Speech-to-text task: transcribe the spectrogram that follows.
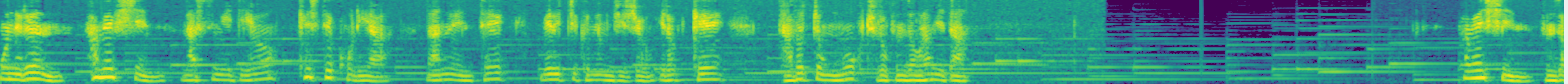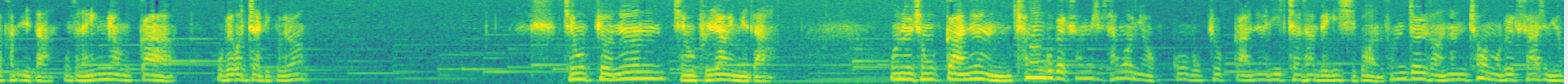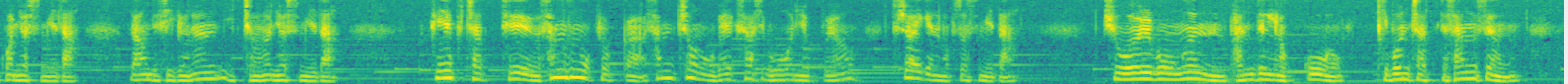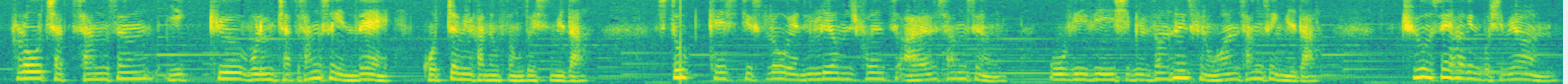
오늘은 화맵신, 나스미디어, 캐스테코리아, 나누엔텍, 메리츠 금융지주 이렇게 다섯 종목 주로 분석을 합니다. 화매신 분석합니다. 우선 액면가 500원짜리고요. 재무표는 재무불량입니다. 오늘 종가는 1933원이었고 목표가는 2320원, 손절선은 1546원이었습니다. 라운드 피겨는 2000원이었습니다. PNF 차트 상승 목표가 3545원이었고요. 투자에게는 없었습니다. 주월봉은 반등이었고 기본 차트 상승, 플로우 차트 상승, EQ 볼륨 차트 상승인데 고점일 가능성도 있습니다. 스토캐스틱 슬로우 앤 윌리엄즈 퍼센트 R 상승, OVV 21선 선행수편 1 상승입니다. 추세 확인 보시면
